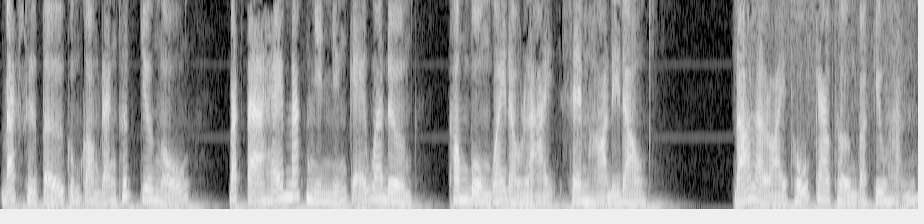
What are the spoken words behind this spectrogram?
Bác sư tử cũng còn đang thức chưa ngủ, bác ta hé mắt nhìn những kẻ qua đường, không buồn quay đầu lại xem họ đi đâu. Đó là loài thú cao thượng và kiêu hãnh.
